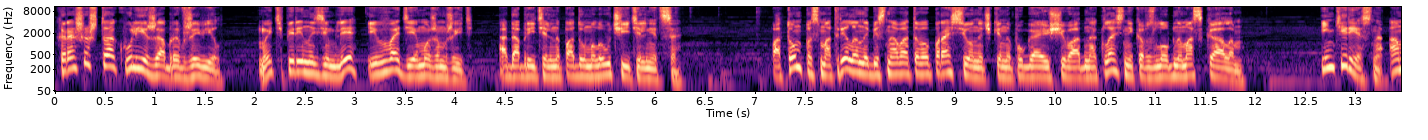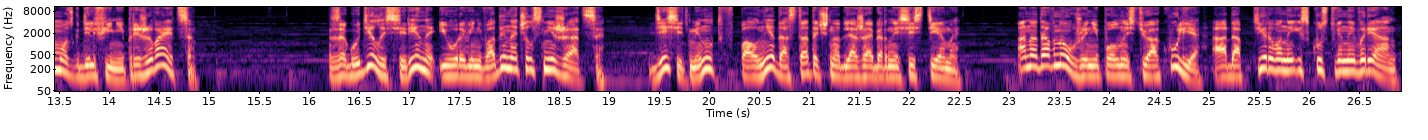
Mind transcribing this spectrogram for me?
«Хорошо, что акульи жабры вживил. Мы теперь и на земле, и в воде можем жить», – одобрительно подумала учительница – Потом посмотрела на бесноватого поросеночка, напугающего одноклассников злобным оскалом. Интересно, а мозг дельфиний приживается? Загудела сирена, и уровень воды начал снижаться. Десять минут вполне достаточно для жаберной системы. Она давно уже не полностью акулья, а адаптированный искусственный вариант,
